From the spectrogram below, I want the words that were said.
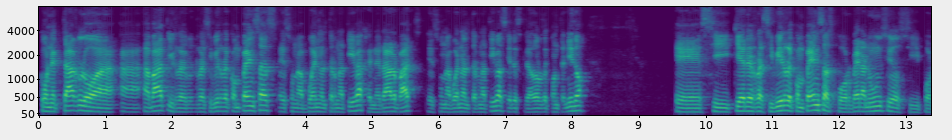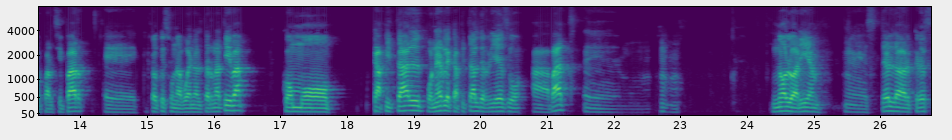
conectarlo a, BAT y recibir recompensas es una buena alternativa. Generar BAT es una buena alternativa si eres creador de contenido. Eh, si quieres recibir recompensas por ver anuncios y por participar, eh, creo que es una buena alternativa. Como capital, ponerle capital de riesgo a BAT, eh, no lo haría. Stellar, ¿crees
